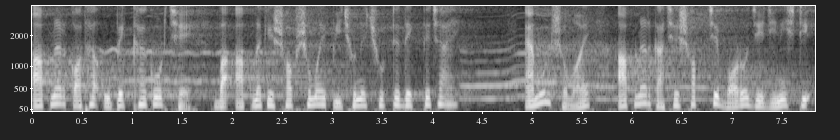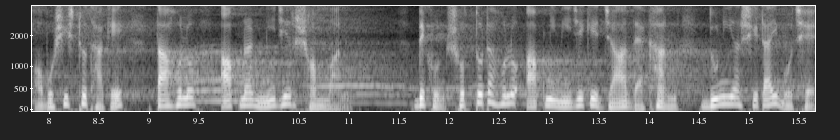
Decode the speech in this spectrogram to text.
আপনার কথা উপেক্ষা করছে বা আপনাকে সবসময় পিছনে ছুটতে দেখতে চায়? এমন সময় আপনার কাছে সবচেয়ে বড় যে জিনিসটি অবশিষ্ট থাকে, তা হলো আপনার নিজের সম্মান। দেখুন, সত্যটা হলো আপনি নিজেকে যা দেখান, দুনিয়া সেটাই বোঝে।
